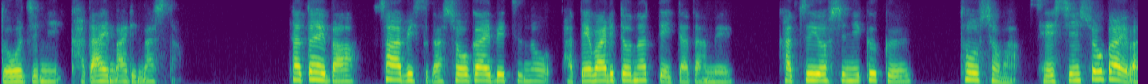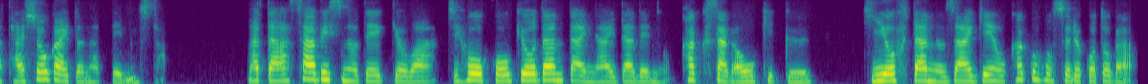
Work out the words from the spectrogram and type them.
同時に課題もありました。例えば、サービスが障害別の縦割りとなっていたため、活用しにくく、当初は精神障害は対象外となっていました。また、サービスの提供は地方公共団体の間での格差が大きく、費用負担の財源を確保することが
